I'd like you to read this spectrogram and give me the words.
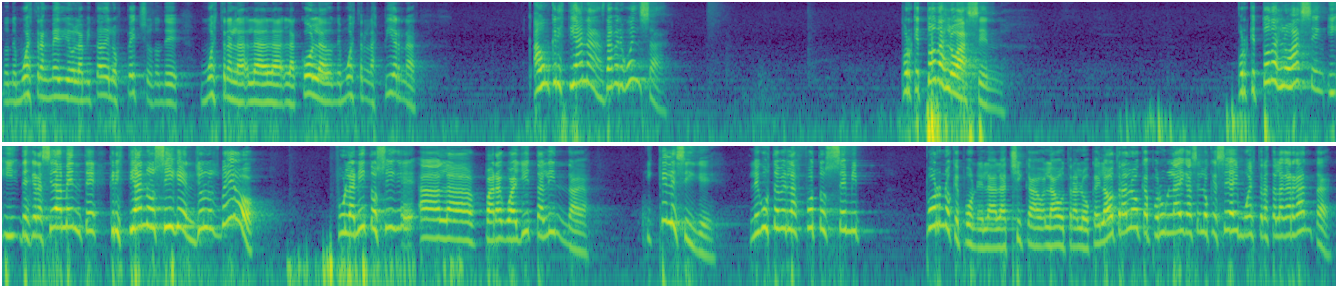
donde muestran medio la mitad de los pechos, donde muestran la, la cola, donde muestran las piernas. Aún cristianas, da vergüenza. Porque todas lo hacen. Porque todas lo hacen y, desgraciadamente cristianos siguen, yo los veo. Fulanito sigue a la paraguayita linda. ¿Y qué le sigue? Le gusta ver las fotos semi porno que pone la, la chica la otra loca. Y la otra loca por un like hace lo que sea y muestra hasta la garganta.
